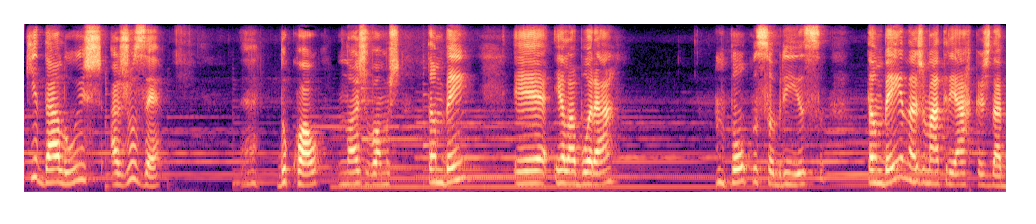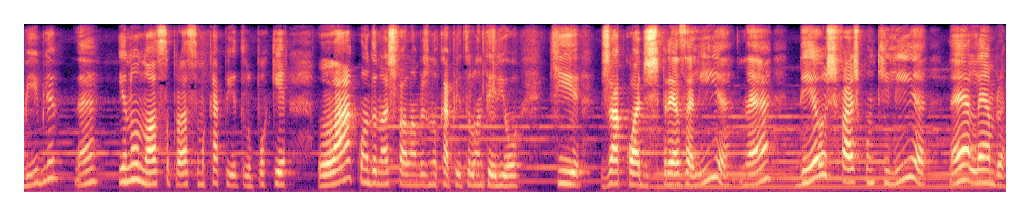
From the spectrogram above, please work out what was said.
que dá luz a José né, do qual nós vamos também é, elaborar um pouco sobre isso, também nas matriarcas da Bíblia, né? E no nosso próximo capítulo, porque lá quando nós falamos no capítulo anterior que Jacó despreza Lia, né? Deus faz com que Lia, né? Lembra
